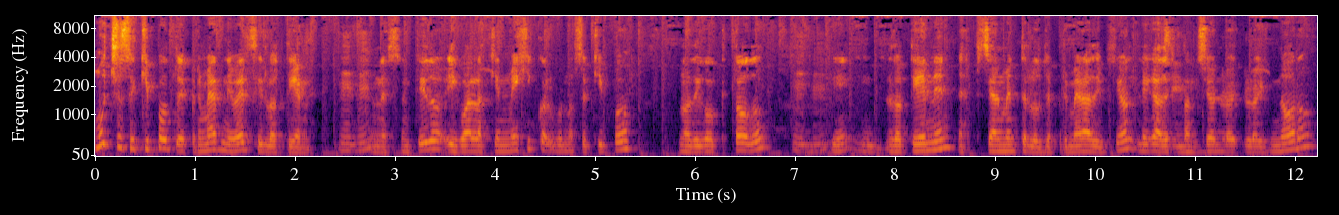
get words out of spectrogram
muchos equipos de primer nivel sí lo tienen. En ese sentido, igual aquí en México, algunos equipos, no digo que todo, lo tienen, especialmente los de primera división. Liga de expansión lo, ignoro.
